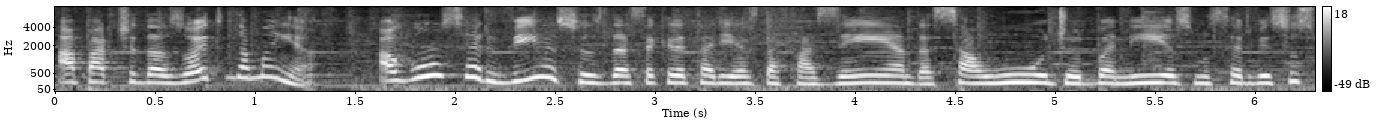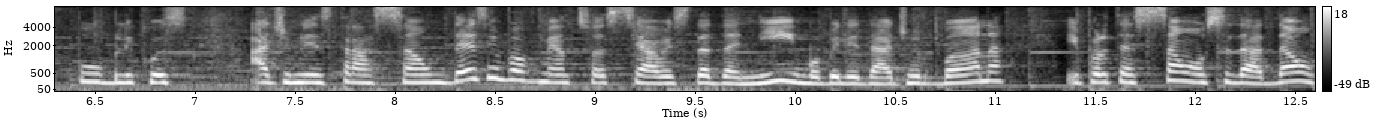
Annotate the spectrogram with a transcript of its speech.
a partir das 8 da manhã. Alguns serviços das secretarias da Fazenda, Saúde, Urbanismo, Serviços Públicos, Administração, Desenvolvimento Social e Cidadania e Mobilidade Urbana e Proteção ao Cidadão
